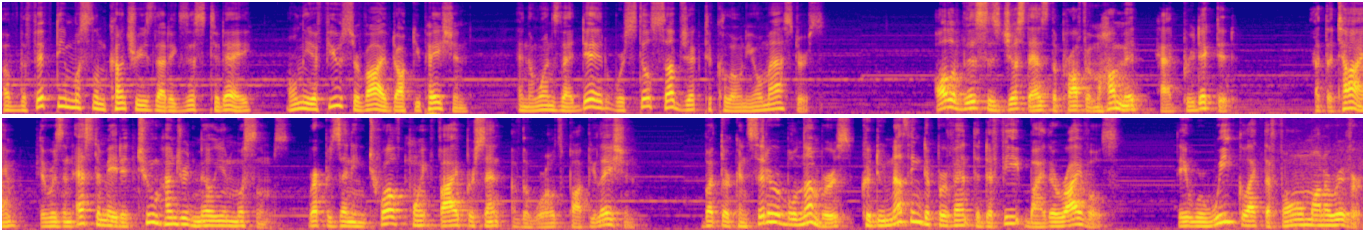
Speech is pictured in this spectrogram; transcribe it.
Of the 50 Muslim countries that exist today, only a few survived occupation, and the ones that did were still subject to colonial masters. All of this is just as the Prophet Muhammad had predicted. At the time, there was an estimated 200 million Muslims, representing 12.5% of the world's population. But their considerable numbers could do nothing to prevent the defeat by their rivals. They were weak like the foam on a river.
